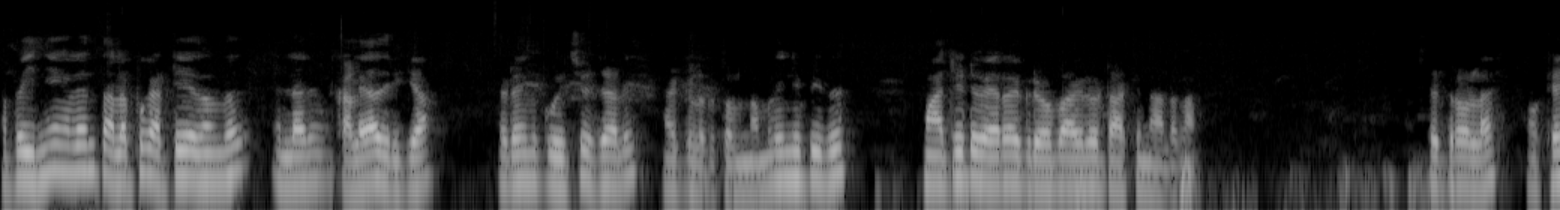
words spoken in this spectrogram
അപ്പോൾ ഇനി എങ്ങനെ തലപ്പ് കട്ട് ചെയ്തുകൊണ്ട് എല്ലാവരും കളയാതിരിക്കുക. എവിടെയെങ്കിലും കുഴിച്ച് വെച്ചാൽ അത് നമ്മൾ നമ്മളിനിയിപ്പോൾ ഇത് മാറ്റിയിട്ട് വേറെ ഗ്രോ ബാഗിലോട്ട് ആക്കി നടണം ഇത്ര ഉള്ളത് ഓക്കെ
